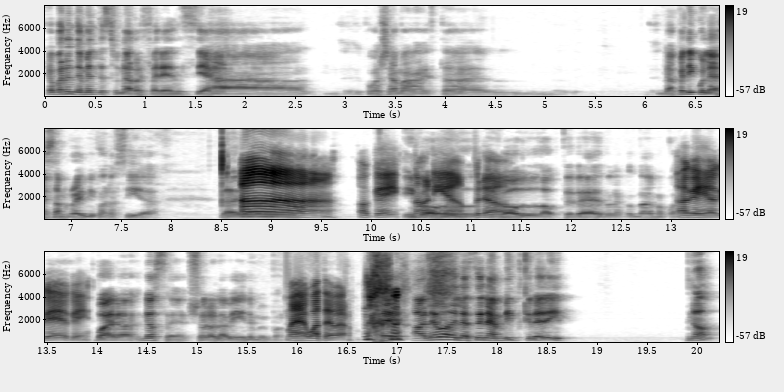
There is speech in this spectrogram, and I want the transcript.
que aparentemente es una referencia ¿cómo se llama esta? La película de Sam Raimi conocida. La de la- Ah, ok, no, ni idea, Evil- pero... Evil of the Dead, una- no me acuerdo. Ok, ok, ok. Bueno, no sé, yo no la vi, no me importa. Bueno, whatever. Eh, hablemos de la escena mid-credit, ¿no?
